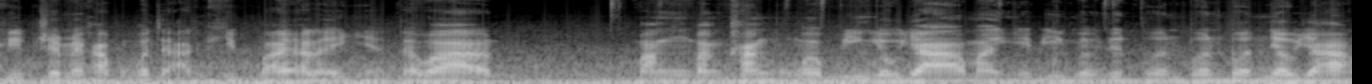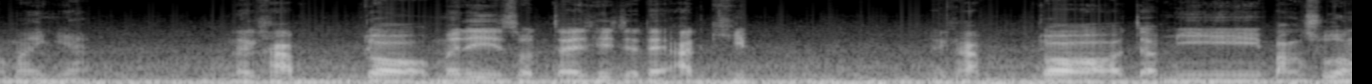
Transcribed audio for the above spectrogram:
คลิปใช่ไหมครับ ผมก็จะอัดคลิปไว้อะไรอย่างเงี้ยแต่ว่าบางบางครั้งผมก็วิ่งยาวๆมาอย่างเงี้ยวิ่งเพลินเพลินเพลินเพลินยาวๆมาอย่างเงี้ยนะครับ ก็ไม่ได้สนใจที่จะได้อัดคลิปนะครับ ก็จะมีบางช่วง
